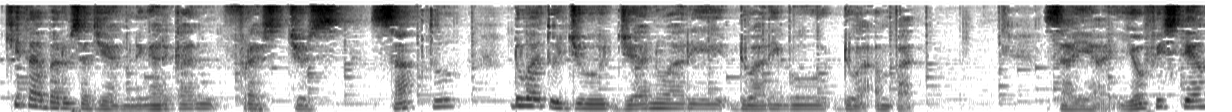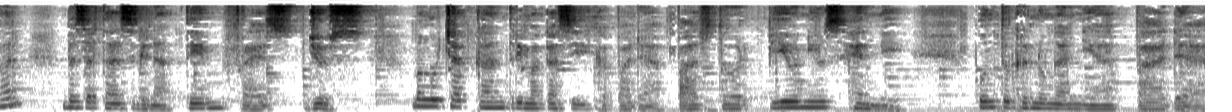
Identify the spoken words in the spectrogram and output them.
kita baru saja mendengarkan Fresh Juice Sabtu 27 Januari 2024. Saya Yofi Setiawan beserta segenap tim Fresh Juice mengucapkan terima kasih kepada Pastor Pionius Hendy untuk renungannya pada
